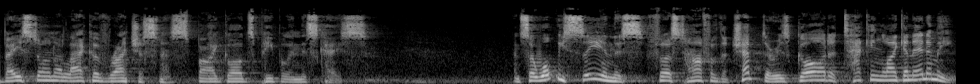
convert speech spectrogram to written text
based on a lack of righteousness by God's people in this case. And so, what we see in this first half of the chapter is God attacking like an enemy.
